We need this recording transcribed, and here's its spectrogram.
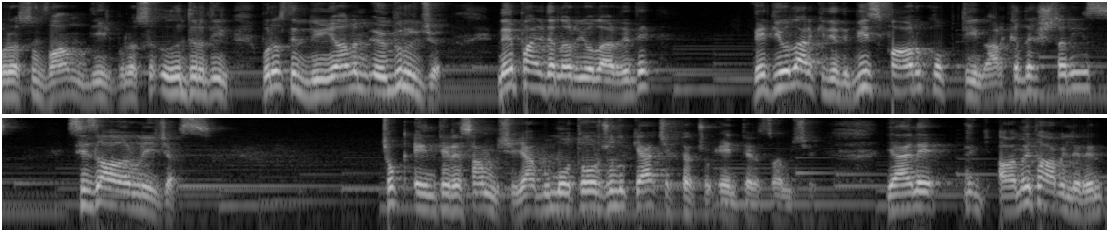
Burası Van değil. Burası Iğdır değil. Burası dedi dünyanın öbür ucu. Nepal'den arıyorlar dedi. Ve diyorlar ki dedi biz Faruk Optik'in arkadaşlarıyız. Sizi ağırlayacağız. Çok enteresan bir şey. Yani bu motorculuk gerçekten çok enteresan bir şey. Yani Ahmet abilerin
